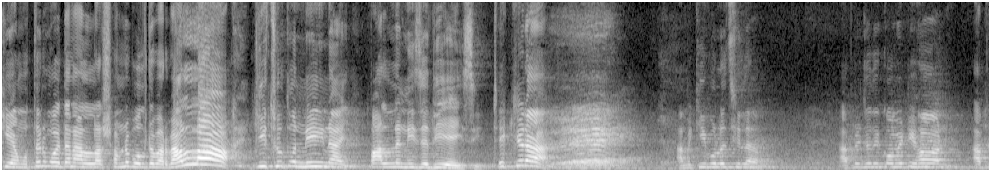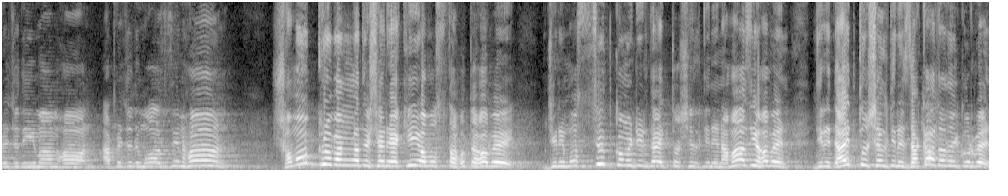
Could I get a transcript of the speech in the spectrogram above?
কিয়ামতের ময়দানে আল্লাহর সামনে বলতে পারবে, আল্লাহ, কিছু তো নেই নাই, পারলে নিজে দিয়ে এইছি ঠিক কিনা আমি কি বলেছিলাম? আপনি যদি কমিটি হন, আপনি যদি ইমাম হন, আপনি যদি মুয়াজ্জিন হন সমগ্র বাংলাদেশের একই অবস্থা হতে হবে। যিনি মসজিদ কমিটির দায়িত্বশীল, তিনি নামাজি হবেন। যিনি দায়িত্বশীল, তিনি জাকাত আদায় করবেন।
